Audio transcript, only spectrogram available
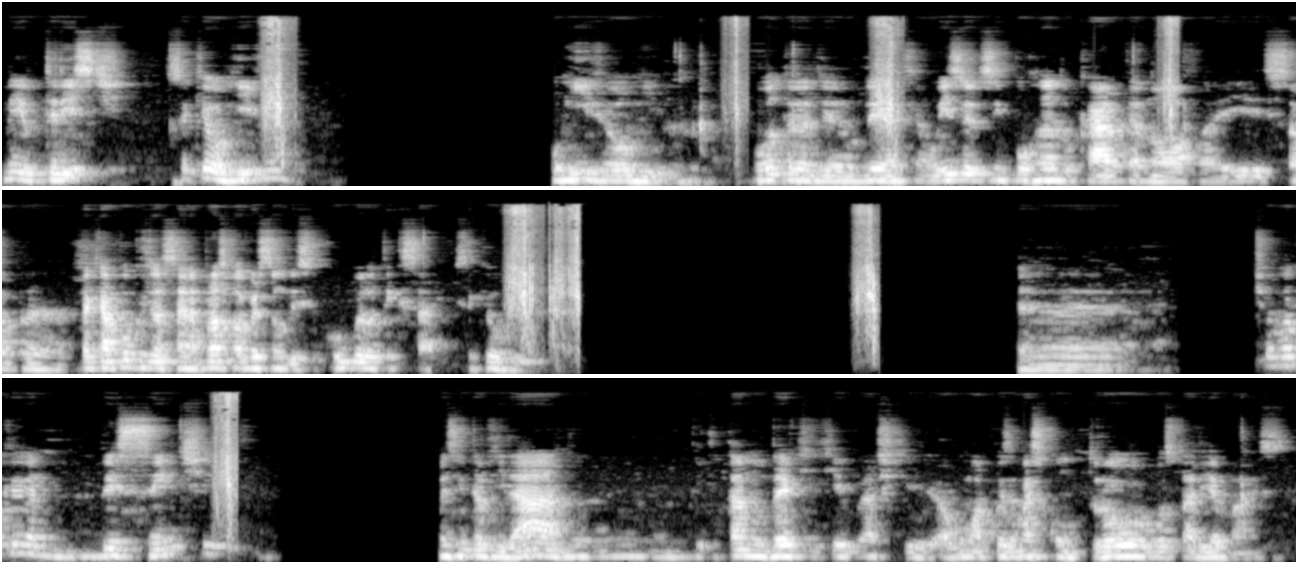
Meio triste. Isso aqui é horrível. Horrível, horrível. Outra de assim, o Wizards empurrando carta nova aí, só pra. Daqui a pouco já sai. Na próxima versão desse cubo ela tem que sair. Isso aqui é horrível. É... Deixa eu ver que é decente, mas ainda virado. Né? Tem que estar no deck que acho que alguma coisa mais control eu gostaria mais.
